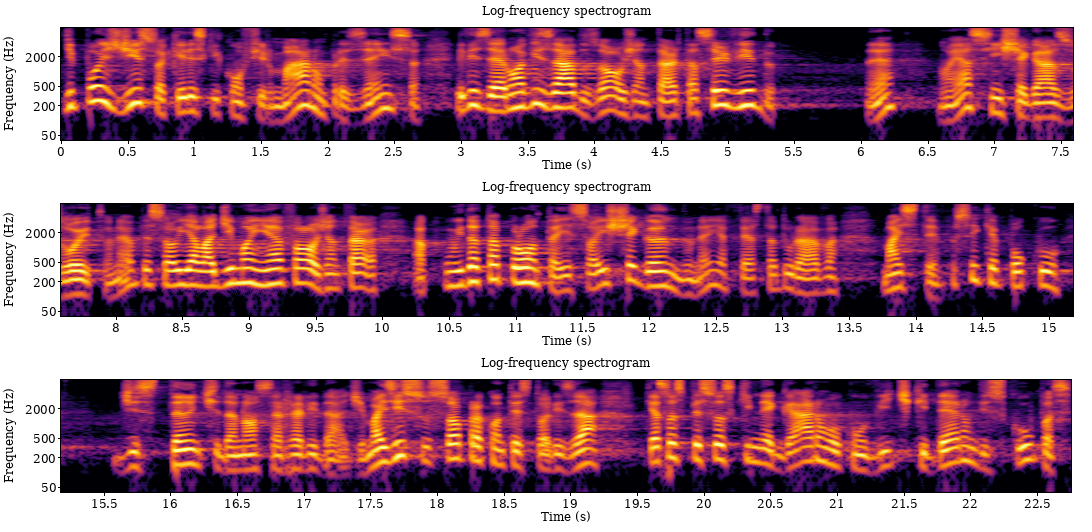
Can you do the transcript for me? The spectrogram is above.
Depois disso, aqueles que confirmaram presença, eles eram avisados: ó, oh, o jantar está servido. Né? Não é assim chegar às oito, né? O pessoal ia lá de manhã e falava, oh, jantar, a comida está pronta, e só ir chegando, né? E a festa durava mais tempo. Eu sei que é pouco distante da nossa realidade, mas isso só para contextualizar que essas pessoas que negaram o convite, que deram desculpas,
